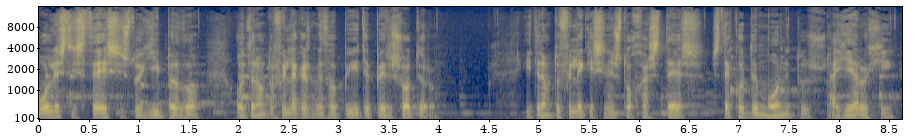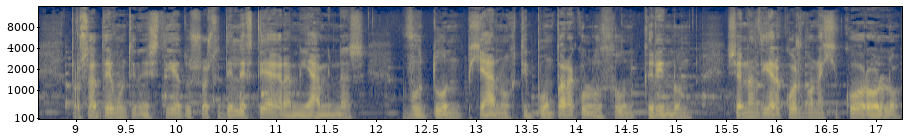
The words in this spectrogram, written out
Από όλες τις θέσεις στο γήπεδο, ο τερματοφύλακας μυθοποιείται περισσότερο. Οι τερματοφύλακες είναι στοχαστές, στέκονται μόνοι τους, αγέροχοι, προστατεύουν την αιστεία τους ως την τελευταία γραμμή άμυνας, βουτούν, πιάνουν, χτυπούν, παρακολουθούν, κρίνουν σε έναν διαρκώς μοναχικό ρόλο,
